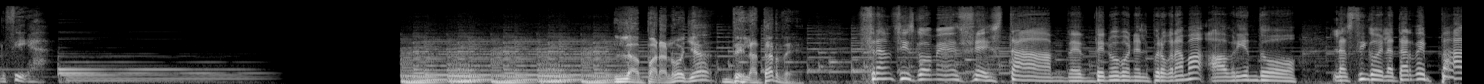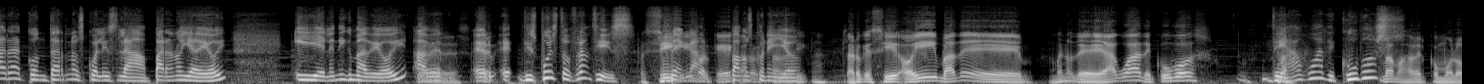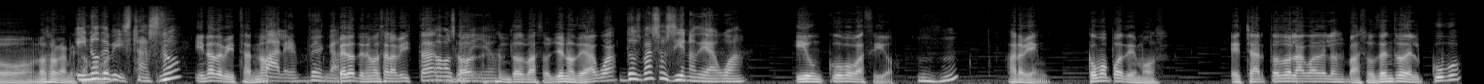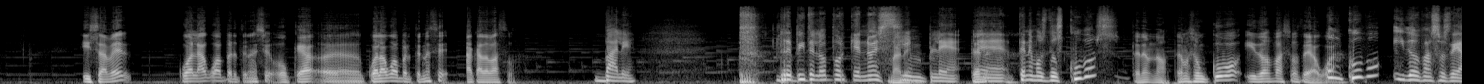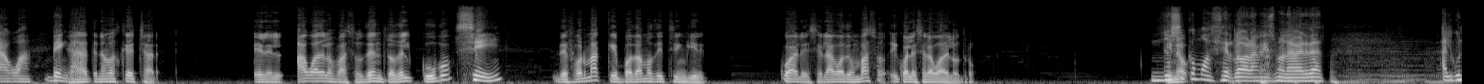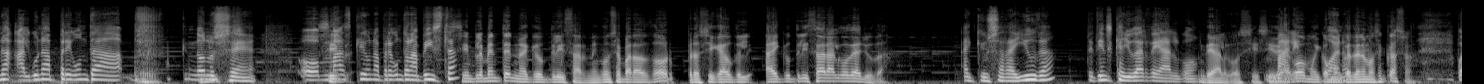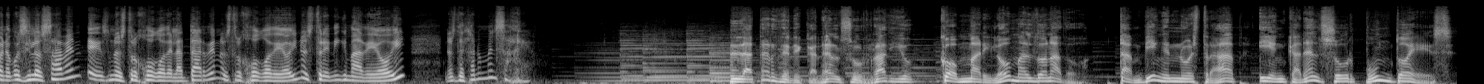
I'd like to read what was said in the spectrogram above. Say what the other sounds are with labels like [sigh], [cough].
Lucía. La paranoia de la tarde. Francis Gómez está de nuevo en el programa abriendo las 5 de la tarde para contarnos cuál es la paranoia de hoy. Y el enigma de hoy, a ver, Pues, eh, eh, ¿dispuesto, Francis? Pues sí, Venga, porque, vamos claro, con claro ello. que sí. Claro que sí. Hoy va de, bueno, de agua, de cubos. De agua, de cubos Vamos a ver cómo lo, nos organizamos. y no de vistas, ¿no? Y no de vistas, ¿no? Vale, venga. Pero tenemos a la vista Vamos dos, [laughs] dos vasos llenos de agua Dos vasos llenos de agua. y un cubo vacío. Ahora bien, ¿cómo podemos echar todo el agua de los vasos dentro del cubo y saber cuál agua pertenece o qué, eh, cuál agua pertenece a cada vaso? Vale. Repítelo porque no es Vale. simple. Ten- Eh, tenemos dos cubos, Tenemos, no, tenemos un cubo y dos vasos de agua. un cubo y dos vasos de agua. Y Venga. ahora tenemos que echar el, el agua de los vasos dentro del cubo Sí. de forma que podamos distinguir cuál es el agua de un vaso y cuál es el agua del otro. No, sé cómo hacerlo ahora mismo, la verdad. [laughs] ¿Alguna, alguna pregunta? Pff, no lo sé. O Sí. más que una pregunta, una pista. Simplemente no hay que utilizar ningún separador, pero sí que hay que utilizar algo de ayuda. Hay que usar ayuda. Te tienes que ayudar de algo. De algo, sí, sí, de algo muy común bueno. que tenemos en casa. Bueno, pues si lo saben, es nuestro juego de la tarde, nuestro juego de hoy, nuestro enigma de hoy. Nos dejan un mensaje. La tarde de Canal Sur Radio con Mariló Maldonado. También en nuestra app y en canalsur.es.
